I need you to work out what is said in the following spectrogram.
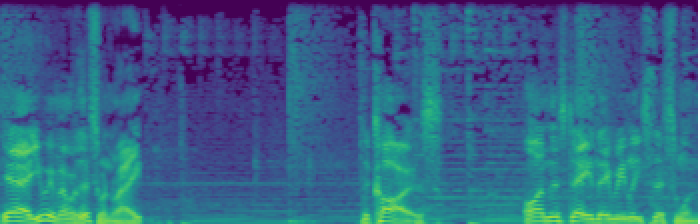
Yeah, you remember this one, right? The Cars. On this day, they released this one.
